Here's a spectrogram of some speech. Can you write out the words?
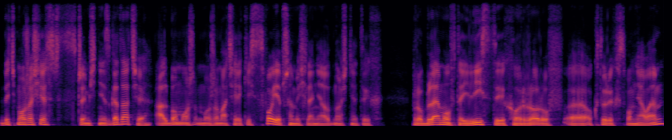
Być może się z czymś nie zgadzacie, albo może, może macie jakieś swoje przemyślenia odnośnie tych problemów, tej listy horrorów, e, o których wspomniałem,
